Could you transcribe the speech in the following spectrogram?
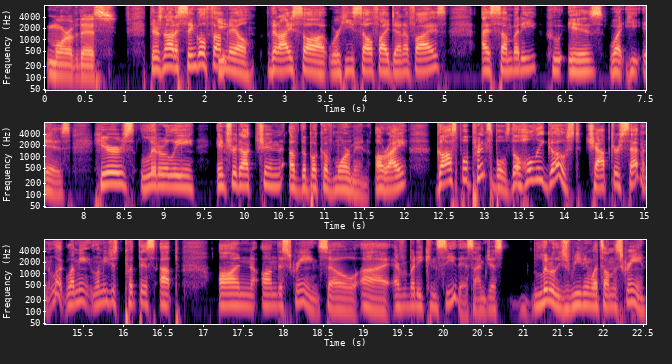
more of this. There's not a single thumbnail that I saw where he self identifies as somebody who is what he is. Here's literally introduction of the book of mormon all right? Gospel principles the holy ghost chapter 7 look let me let me just put this up on on the screen so uh, everybody can see this. I'm just literally just reading what's on the screen.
